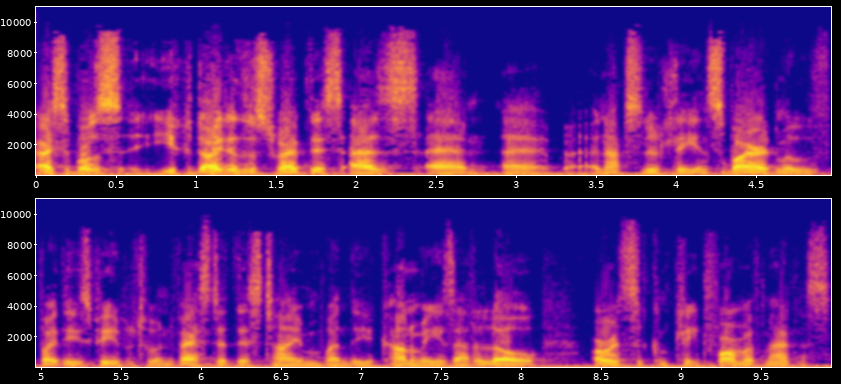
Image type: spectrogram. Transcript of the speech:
I suppose you could either describe this as um, uh, an absolutely inspired move by these people to invest at this time when the economy is at a low, or it's a complete form of madness.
